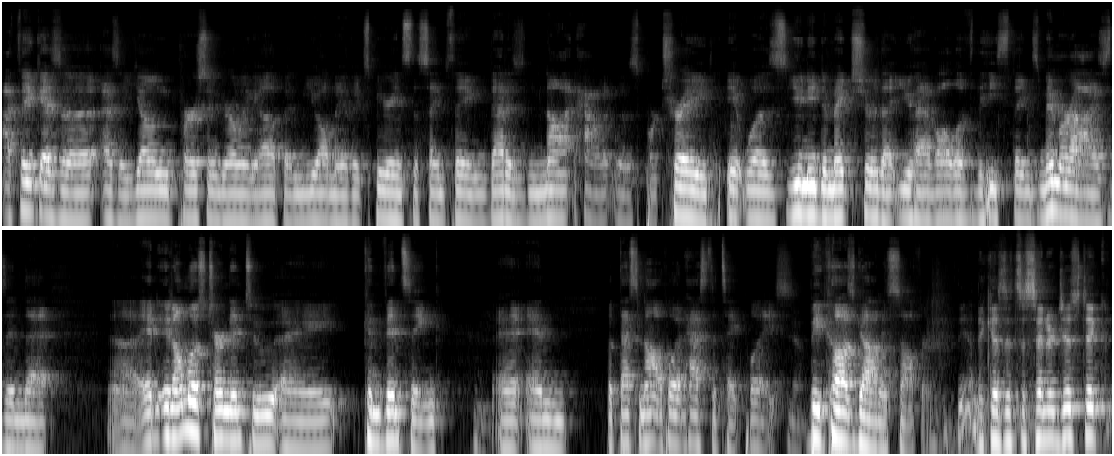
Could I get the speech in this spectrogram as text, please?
I think as a as a young person growing up, and you all may have experienced the same thing. That is not how it was portrayed. It was you need to make sure that you have all of these things memorized, and that uh, it it almost turned into a convincing, and, and but that's not what has to take place Yeah. because God is sovereign. Yeah, because it's a synergistic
